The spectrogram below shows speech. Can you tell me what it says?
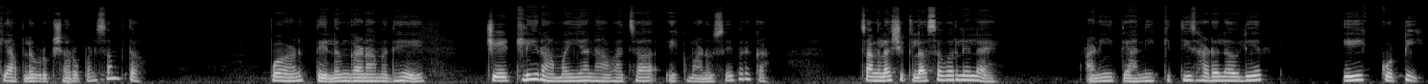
की आपलं वृक्षारोपण संपतं. पण तेलंगणामध्ये चेटली रामय्या नावाचा एक माणूस आहे बरं का. चांगला शिकला सवरलेला आहे. आणि त्यांनी किती झाडं लावली आहेत? एक कोटी.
